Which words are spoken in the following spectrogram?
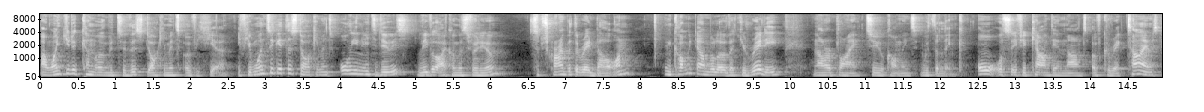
I want you to come over to this document over here. If you want to get this document, all you need to do is leave a like on this video, subscribe with the red bell on, and comment down below that you're ready, and I'll reply to your comments with the link. Or also if you count the amount of correct times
